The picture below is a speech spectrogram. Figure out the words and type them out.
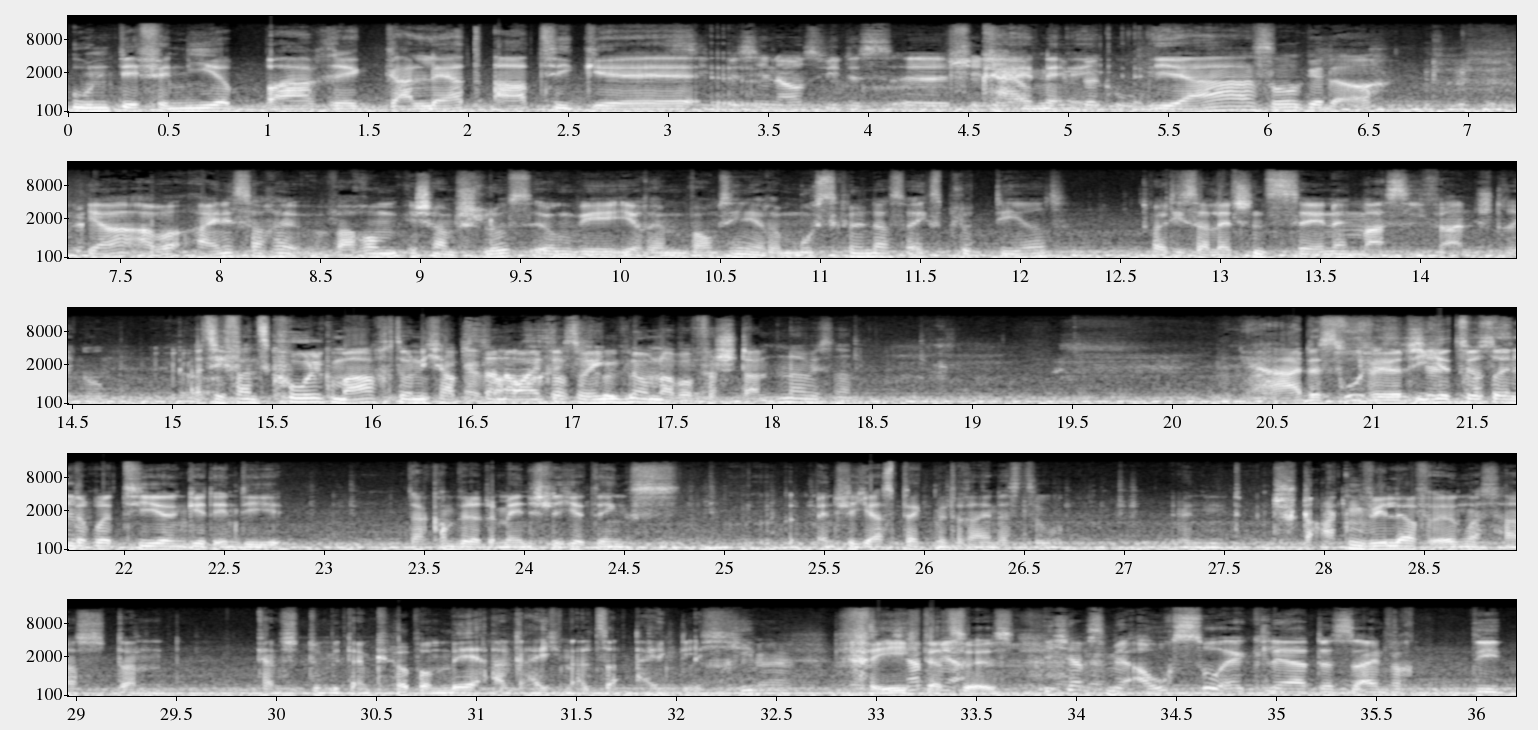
undefinierbare, galertartige. sieht ein bisschen aus wie das äh, Chili keine, ja, so genau. Ja, aber eine Sache, warum ist am Schluss irgendwie ihre, warum sind ihre Muskeln da so explodiert? Bei dieser letzten Szene. Massive Anstrengung. Also ich fand's cool gemacht und ich habe es Ja, dann auch einfach so hingenommen, aber verstanden habe ich es nicht. Ja, das Gut, würde ich ja jetzt so interpretieren, geht in die. Da kommt wieder der menschliche Dings, der menschliche Aspekt mit rein, dass du, wenn du einen starken Wille auf irgendwas hast, dann kannst du mit deinem Körper mehr erreichen, als er eigentlich fähig Ich hab dazu mir, ist. Ich habe es mir auch so erklärt, dass einfach die,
